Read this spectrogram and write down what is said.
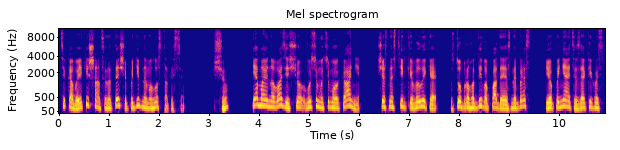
Цікаво, які шанси на те, що подібне могло статися? Що? Я маю на увазі, що в усьому цьому океані щось настільки велике з доброго дива падає з небес і опиняється за якихось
